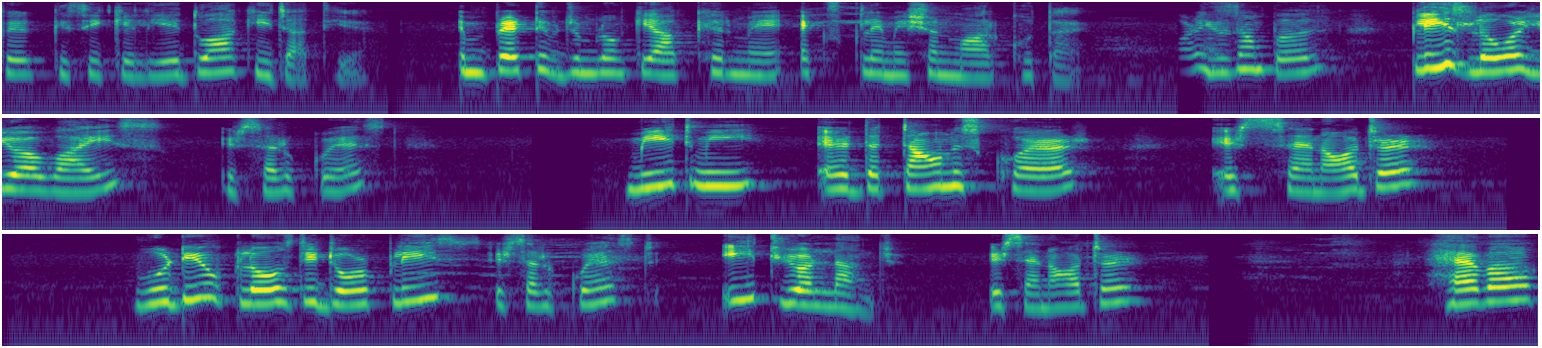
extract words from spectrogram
फिर किसी के लिए दुआ की जाती है। इम्परेटिव जुमलों के आखिर में एक्सक्लेमेशन मार्क होता है। For example please lower your voice it's a request meet me at the town square it's an order would you close the door please it's a request eat your lunch it's an order Have a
